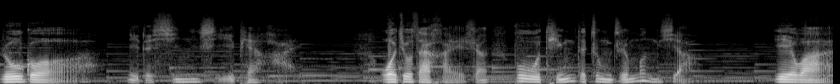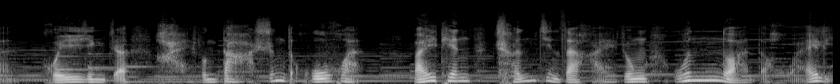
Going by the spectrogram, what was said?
如果你的心是一片海，我就在海上不停地种植梦想，夜晚回应着海风大声的呼唤，白天沉浸在海中温暖的怀里。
